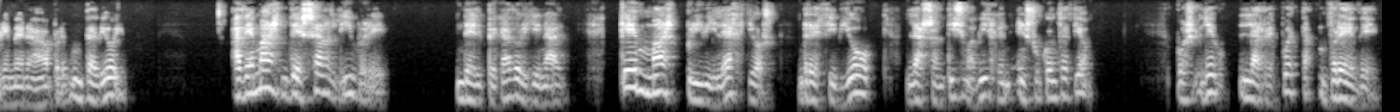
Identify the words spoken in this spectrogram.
primera pregunta de hoy. Además de ser libre del pecado original, ¿qué más privilegios recibió la Santísima Virgen en su concepción? Pues leo la respuesta breve,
